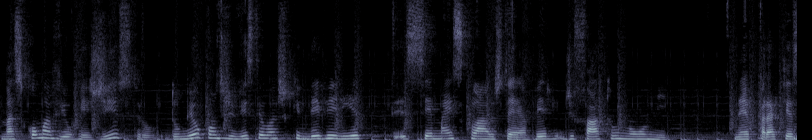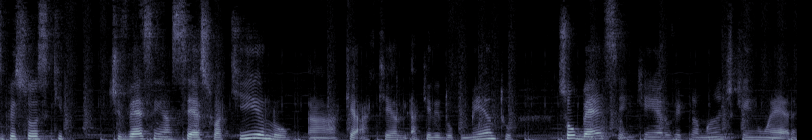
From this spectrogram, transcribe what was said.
Mas como havia o registro, do meu ponto de vista, eu acho que deveria ser mais claro, isto é, haver de fato o um nome, né, para que as pessoas que tivessem acesso àquilo, a, aquele, aquele documento, soubessem quem era o reclamante, quem não era.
